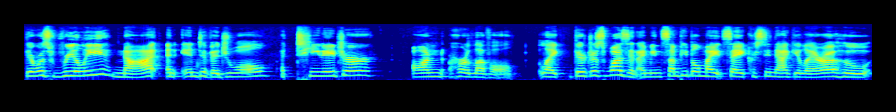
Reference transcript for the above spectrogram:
There was really not an individual, a teenager on her level. Like, there just wasn't. I mean, some people might say Christina Aguilera, who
